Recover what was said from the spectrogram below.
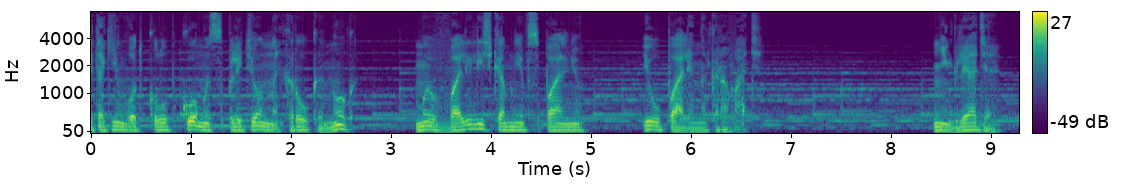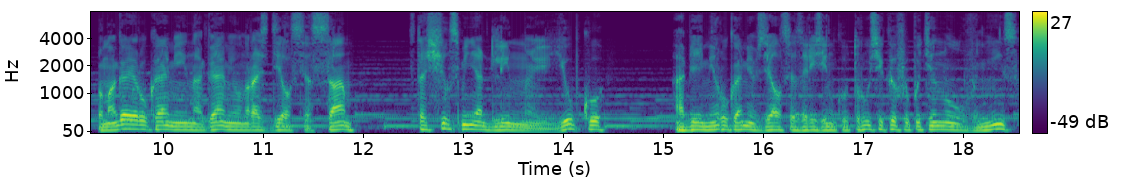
и таким вот клубком из сплетенных рук и ног мы ввалились ко мне в спальню и упали на кровать. Не глядя, помогая руками и ногами, он разделся сам, стащил с меня длинную юбку, обеими руками взялся за резинку трусиков и потянул вниз,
